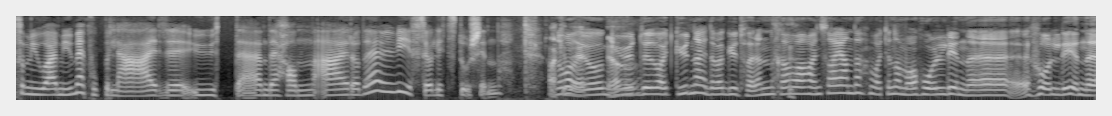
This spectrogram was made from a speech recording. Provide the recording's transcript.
som jo er mye mer populær ute enn det han er, og det viser jo litt storsinn, da. Nå var det jo Gud, det var ikke Gud, nei, det var gudfaren. Hva var han sa igjen, da? Det var ikke noe med å holde dine, hold dine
